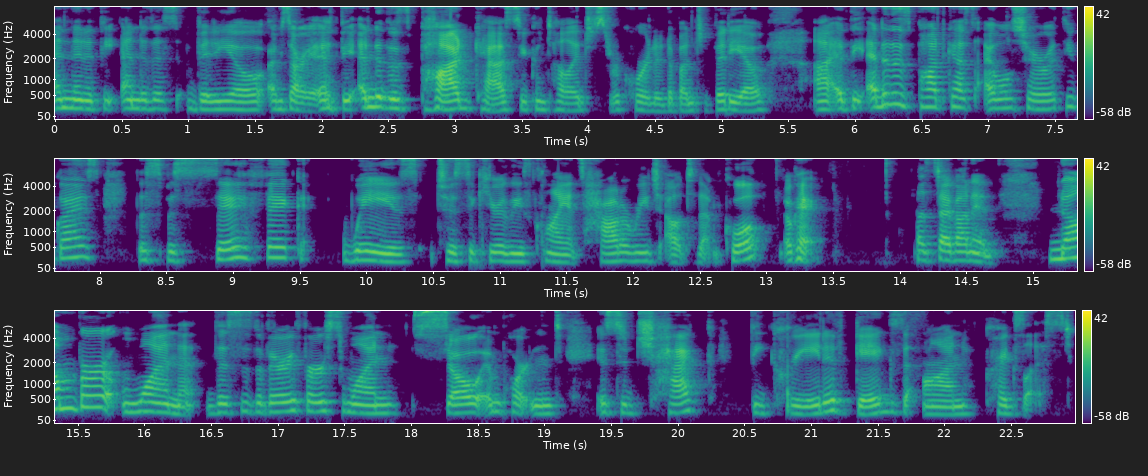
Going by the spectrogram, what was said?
And then at the end of this video, I'm sorry, at the end of this podcast, you can tell I just recorded a bunch of video. Uh, at the end of this podcast, I will share with you guys the specific ways to secure these clients, how to reach out to them. Cool? Okay. Let's dive on in. Number one, this is the very first one, so important, is to check the creative gigs on Craigslist.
